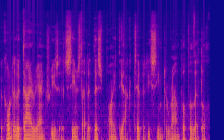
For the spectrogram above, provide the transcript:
According to the diary entries, it seems that at this point the activity seemed to ramp up a little.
